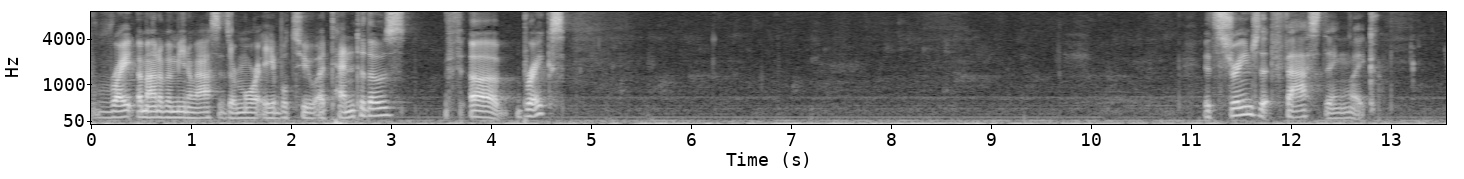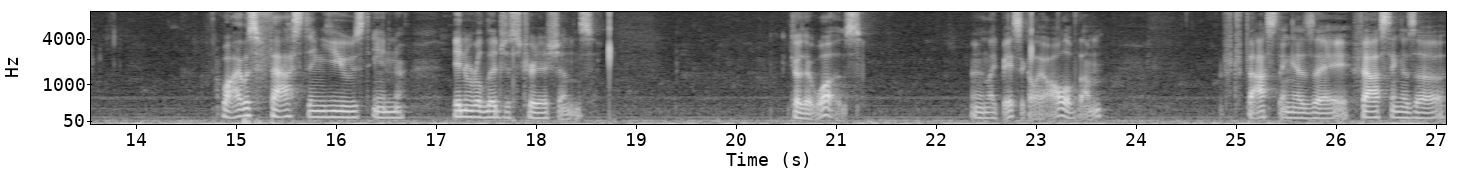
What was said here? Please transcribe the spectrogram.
right amount of amino acids are more able to attend to those uh, breaks. It's strange that fasting, like why was fasting used in in religious traditions? Because it was. I mean, like basically all of them. Fasting is a fasting is a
